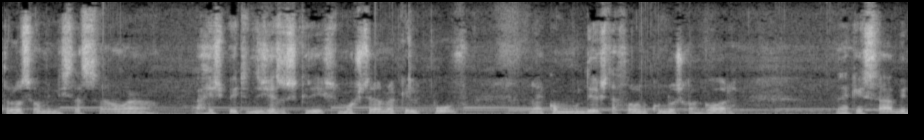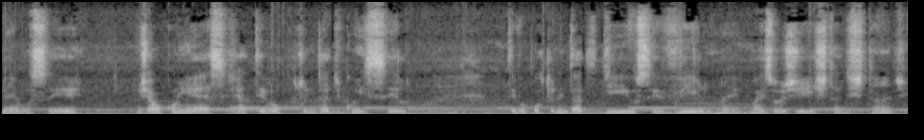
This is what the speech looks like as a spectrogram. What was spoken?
trouxe uma ministração a, a respeito de Jesus Cristo, mostrando aquele povo né, como Deus está falando conosco agora. Né? Quem sabe né, você já o conhece, já teve a oportunidade de conhecê-lo, teve a oportunidade de o servi-lo, né? mas hoje está distante.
